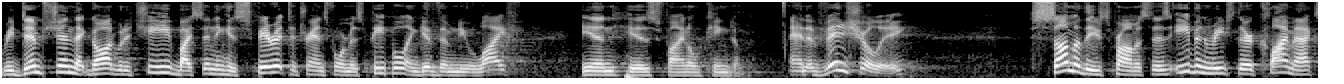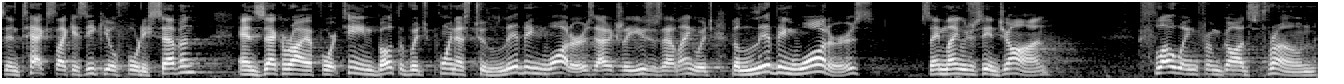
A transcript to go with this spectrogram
redemption that God would achieve by sending His Spirit to transform His people and give them new life in His final kingdom. And eventually, some of these promises even reach their climax in texts like Ezekiel 47 and Zechariah 14, both of which point us to living waters. That actually uses that language. The living waters, same language you see in John, flowing from God's throne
